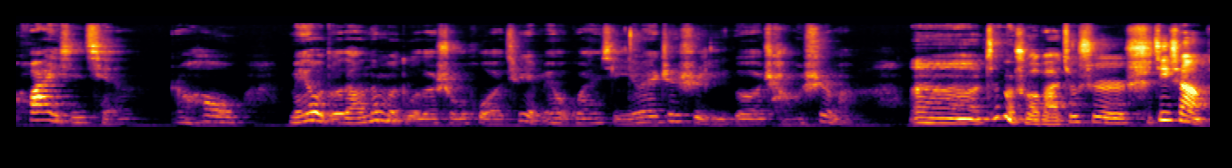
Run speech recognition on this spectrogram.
花一些钱，然后。没有得到那么多的收获，其实也没有关系，因为这是一个尝试嘛。嗯，这么说吧，就是实际上，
